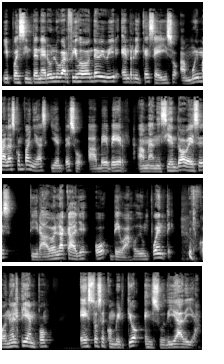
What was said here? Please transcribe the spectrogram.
y pues sin tener un lugar fijo donde vivir, Enrique se hizo a muy malas compañías y empezó a beber, amaneciendo a veces tirado en la calle o debajo de un puente. Con el tiempo, esto se convirtió en su día a día.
